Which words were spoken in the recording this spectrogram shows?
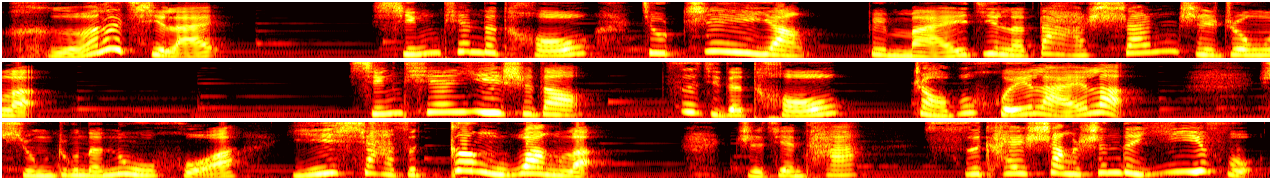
合了起来，刑天的头就这样被埋进了大山之中了。刑天意识到自己的头找不回来了。胸中的怒火一下子更旺了，只见他撕开上身的衣服，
